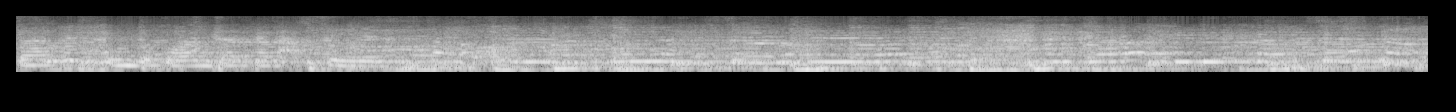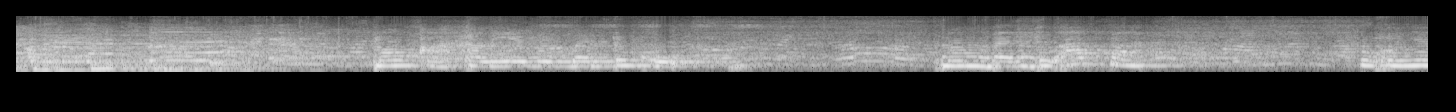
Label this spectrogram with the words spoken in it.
desa untuk melancarkan aksinya. Maukah kalian membantuku? Membantu apa? Pokoknya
